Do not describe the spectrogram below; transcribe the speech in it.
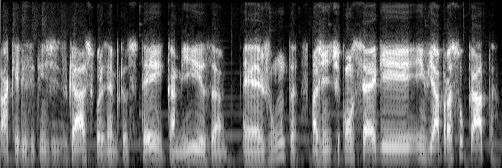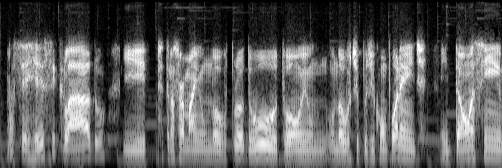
aqueles itens de desgaste, por exemplo, que eu citei, camisa, é, junta, a gente consegue enviar para sucata para ser reciclado e se transformar em um novo produto ou em um, um novo tipo de componente. Então, assim,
